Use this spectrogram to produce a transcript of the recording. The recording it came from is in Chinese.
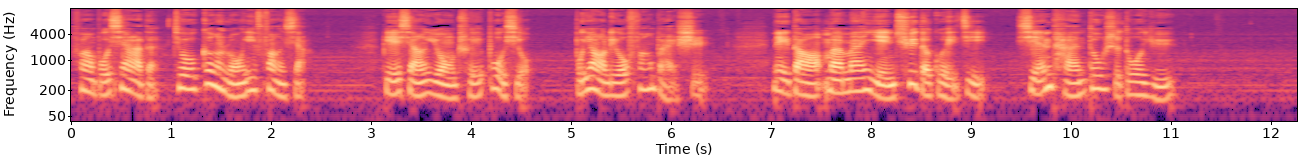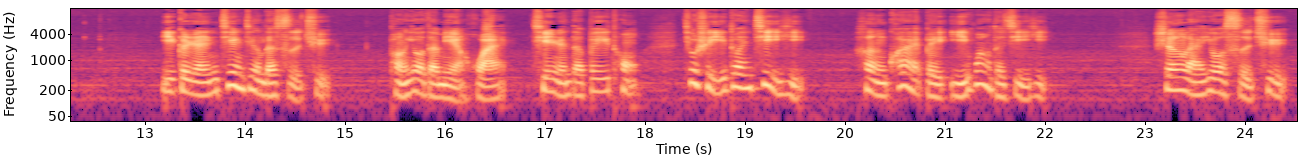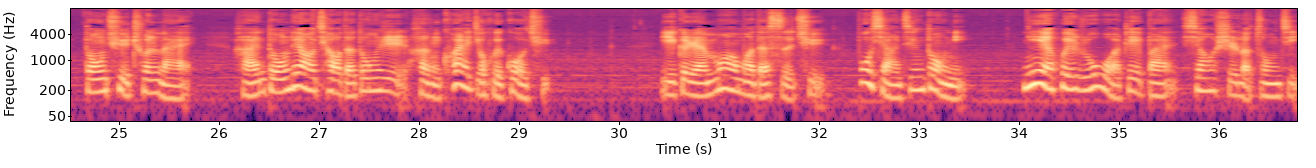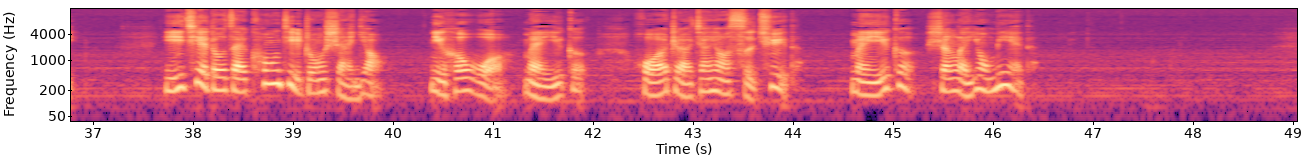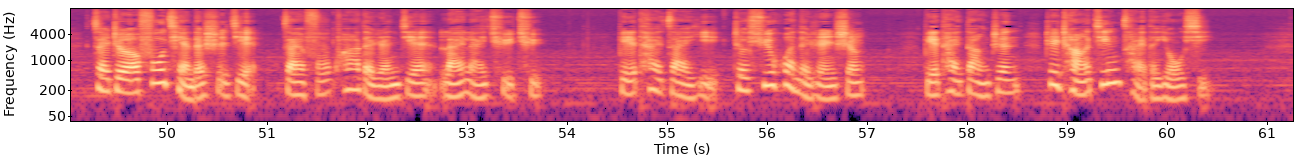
放不下的就更容易放下。别想永垂不朽，不要流芳百世。那道慢慢隐去的轨迹，闲谈都是多余。一个人静静的死去，朋友的缅怀，亲人的悲痛，就是一段记忆。很快被遗忘的记忆，生来又死去，冬去春来，寒冬料峭的冬日很快就会过去。一个人默默的死去，不想惊动你，你也会如我这般消失了踪迹。一切都在空寂中闪耀，你和我每一个活着将要死去的，每一个生了又灭的。在这肤浅的世界，在浮夸的人间来来去去，别太在意这虚幻的人生，别太当真这场精彩的游戏。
